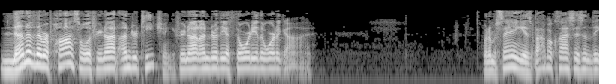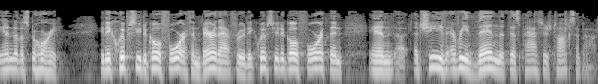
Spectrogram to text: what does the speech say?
None of them are possible if you're not under teaching, if you're not under the authority of the Word of God. What I'm saying is, Bible class isn't the end of the story. It equips you to go forth and bear that fruit. It equips you to go forth and, and uh, achieve every then that this passage talks about.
